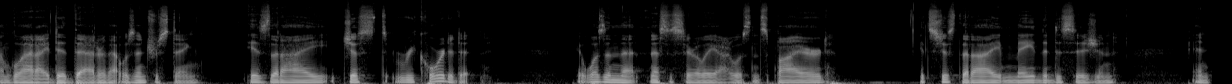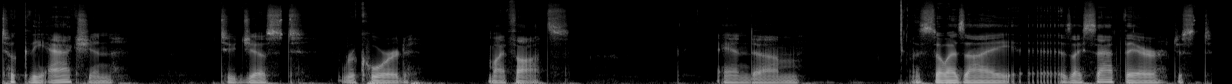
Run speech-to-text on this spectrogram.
I'm glad I did that or that was interesting," is that I just recorded it. It wasn't that necessarily I was inspired. It's just that I made the decision and took the action to just record my thoughts. And um, so as I as I sat there just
